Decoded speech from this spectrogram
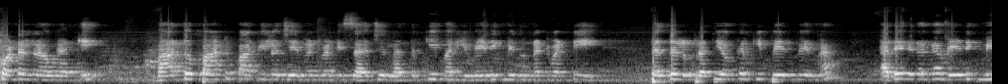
కొండలరావు గారికి వారితో పాటు పార్టీలో చేరినటువంటి సహచరులందరికీ మరియు వేదిక మీద ఉన్నటువంటి పెద్దలు ప్రతి ఒక్కరికి పేరు పేరున అదే విధంగా వేదిక మీ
